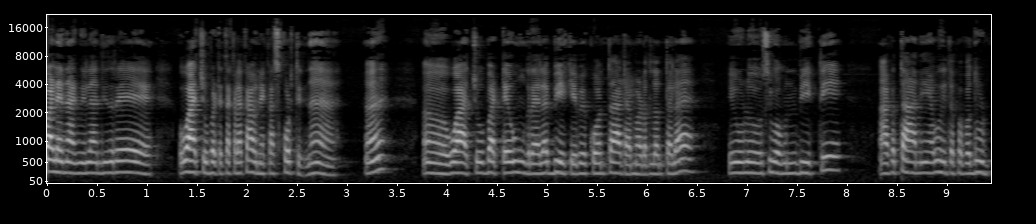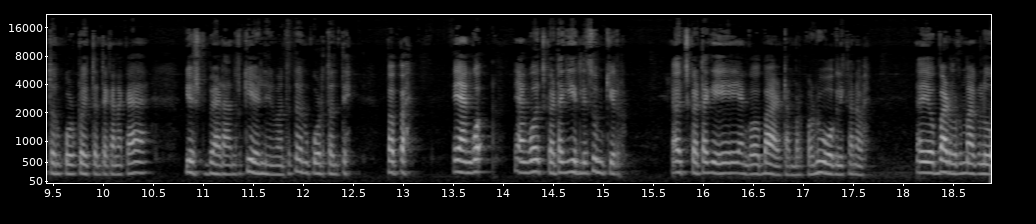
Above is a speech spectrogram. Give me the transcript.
ಒಳ್ಳೆನಾಗ್ಲಿಲ್ಲ ಅಂದಿದ್ರೆ ವಾಚು ಬಟ್ಟೆ ತಗೊಳಕ್ಕೆ ಅವನೇ ಕಾಸು ಕೊಡ್ತಿದ್ನ? ಹಾಂ ವಾಚು, ಬಟ್ಟೆ ಉಂಗುರ ಎಲ್ಲ ಬೇಕೇ ಬೇಕು ಅಂತ ಆಟ ಮಾಡಿದ್ಲಂತಲ್ಲ. ಇವಳು ಶಿವಮ್ಮನ ಬೀಕ್ತಿ ಆಗ ತಾನೇ ಹೋಯ್ತ ಪಾಪ ದುಡ್ಡು ತಂದು ಕೊಟ್ಟು ಹೋಯ್ತಂತೆ ಕನಕ. ಎಷ್ಟು ಬೇಡ ಅಂದ್ರೆ ಕೇಳಿಲ್ವಂತ ತಂದು ಕೊಡ್ತಂತೆ ಪಾಪ ಹೆಂಗೋ ಹೆಂಗೋ ಅಚ್ಚುಕಟ್ಟಾಗಿ ಇರಲಿ ಸುಮ್ಕಿರು. ಅಚ್ಚುಕಟ್ಟಾಗಿ ಹೆಂಗೋ ಬಾಟ ಮಾಡ್ಕೊಂಡು ಹೋಗ್ಲಿ ಕಣವ ಅಯ್ಯೋ, ಬಡವ್ರ ಮಗಳು,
